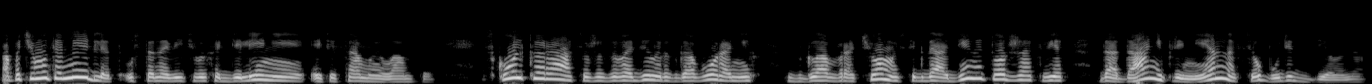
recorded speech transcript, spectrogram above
а почему-то медлят установить в их отделении эти самые лампы. Сколько раз уже заводил разговор о них с главврачом, и всегда один и тот же ответ «да-да, непременно все будет сделано».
